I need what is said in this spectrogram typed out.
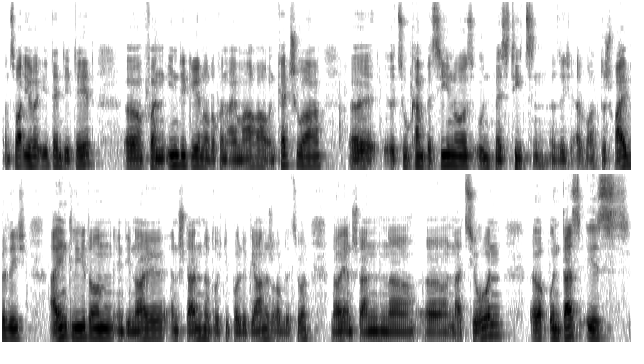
Und zwar ihre Identität äh, von Indigenen oder von Aymara und Quechua äh, zu Campesinos und Mestizen. Also sich praktisch freiwillig eingliedern in die neu entstandene, durch die bolivianische Revolution neu entstandene äh, Nation. Äh, und das ist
